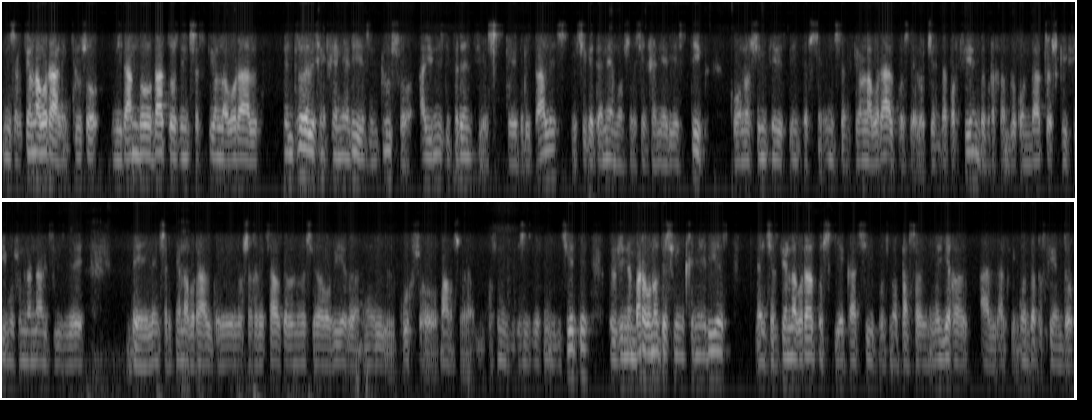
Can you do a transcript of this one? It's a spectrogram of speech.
inserción laboral, incluso mirando datos de inserción laboral Dentro de las ingenierías incluso hay unas diferencias brutales y sí que tenemos las ingenierías TIC con unos índices de inserción laboral pues del 80%, por ejemplo, con datos que hicimos un análisis de, la inserción laboral de los egresados de la Universidad de Oviedo en el curso, vamos, 2016-2017, pero sin embargo en otras ingenierías la inserción laboral pues ya casi pues no pasa, no llega al, al 50%.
